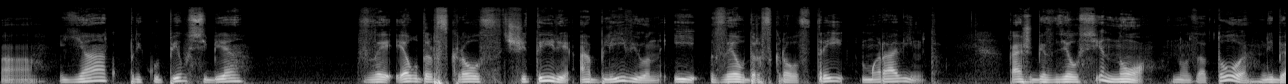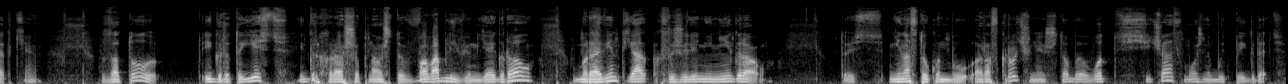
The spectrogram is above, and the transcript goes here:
э, я прикупил себе The Elder Scrolls 4 Oblivion и The Elder Scrolls 3 Morrowind. Конечно, без DLC, но, но зато, ребятки, Зато игры-то есть, игры хорошо, потому что в Oblivion я играл, в Morrowind я, к сожалению, не играл. То есть не настолько он был раскрученный, чтобы вот сейчас можно будет поиграть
